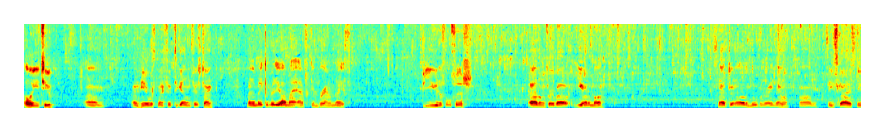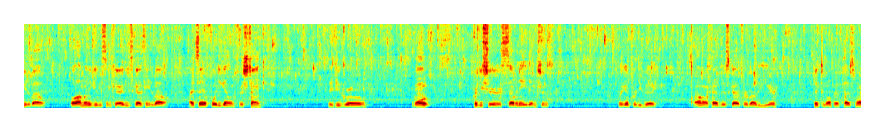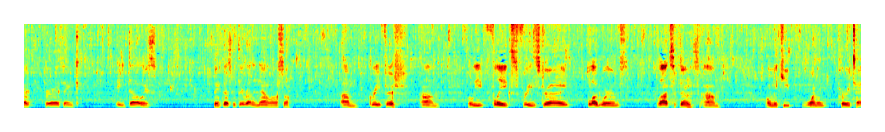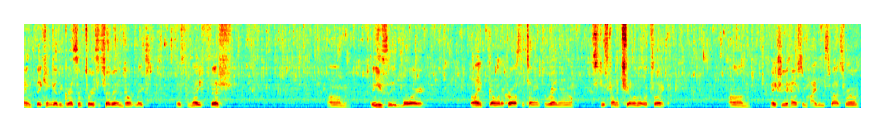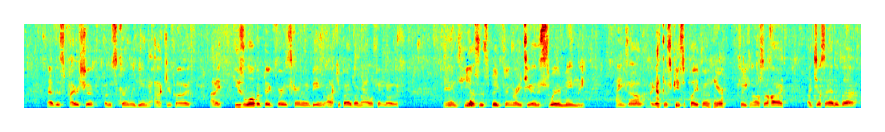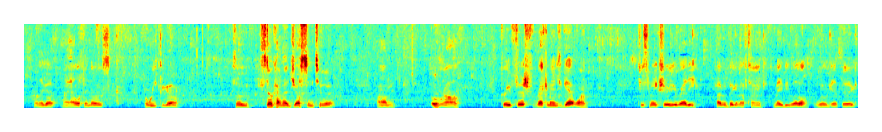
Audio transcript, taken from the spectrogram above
Hello YouTube, um, I'm here with my 50 gallon fish tank. I'm going to make a video on my African brown knife. Beautiful fish. I Had them for about a year and a month. It's not doing a lot of moving right now. Um, these guys need about, well I'm going to give you some care, these guys need about, I'd say a 40 gallon fish tank. They do grow about, pretty sure 7-8 inches. They get pretty big. Um, I've had this guy for about a year. Picked him up at PetSmart for I think eight dollars. I think that's what they're running now also. Um, great fish. Um, we'll eat flakes, freeze dried, bloodworms, lots of things. Um, only keep one in per tank. They can get aggressive towards each other and don't mix with knife fish. Um, they're usually more like going across the tank, but right now it's just kind of chilling. It looks like. Um, make sure you have some hiding spots for him. I have this pirate ship, but it's currently being occupied. I he's a little bit big for it. It's currently being occupied by my elephant nose, and he has this big thing right here. This is where it mainly hangs out. I got this piece of pipe in here, so he can also hide. I just added that when I got my elephant nose a week ago. So still kind of adjusting to it. Um, overall, great fish. Recommend you get one. Just make sure you're ready. Have a big enough tank. Maybe little. Will get big.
